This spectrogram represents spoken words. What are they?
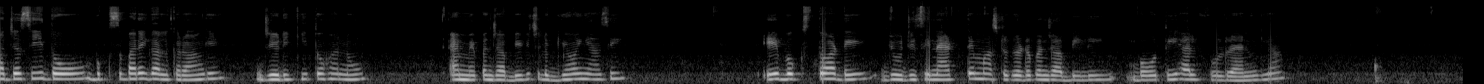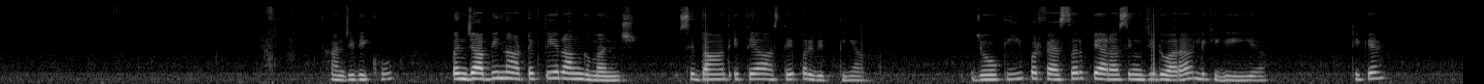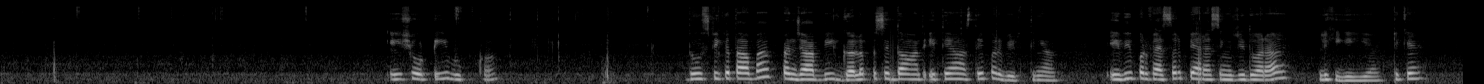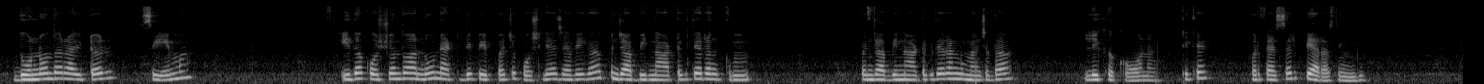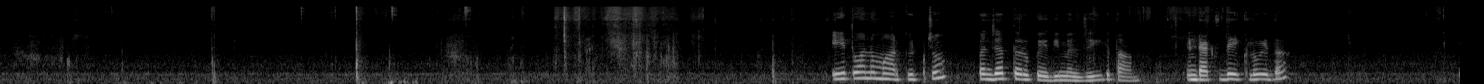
ਅੱਜ ਅਸੀਂ ਦੋ ਬੁੱਕਸ ਬਾਰੇ ਗੱਲ ਕਰਾਂਗੇ, ਜਿਹੜੀ ਕਿ ਤੁਹਾਨੂੰ ਐਮਏ ਪੰਜਾਬੀ ਵਿੱਚ ਲੱਗੀਆਂ ਹੋਈਆਂ ਸੀ। ਇਹ ਬੁੱਕਸ ਤੁਹਾਡੇ ਯੂਜੀਸੀ ਨੈਟ ਤੇ ਗ੍ਰੇਡਰ ਪੰਜਾਬੀ ਲਈ ਬਹੁਤ ਹੀ ਹੈਲਪਫੁਲ ਰਹਿਣਗੀਆਂ। ਹਾਂਜੀ, ਦੇਖੋ। ਪੰਜਾਬੀ ਨਾਟਕ ਤੇ ਰੰਗਮੰਚ, ਸਿਧਾਂਤ, ਇਤਿਹਾਸ ਤੇ ਪ੍ਰਵਿਰਤੀਆਂ, ਜੋ ਕਿ ਪ੍ਰੋਫੈਸਰ ਪਿਆਰਾ ਸਿੰਘ ਜੀ ਦੁਆਰਾ ਲਿਖੀ ਗਈ ਹੈ ਠੀਕ ਹੈ? ਇਹ ਛੋਟੀ ਬੁੱਕ ਆ। ਦੂਸਰੀ ਕਿਤਾਬ ਆ, ਪੰਜਾਬੀ ਗਲਪ ਸਿਧਾਂਤ ਇਤਿਹਾਸ ਤੇ ਪ੍ਰਵਿਰਤੀਆਂ। ਇਹ ਵੀ ਪ੍ਰੋਫੈਸਰ ਪਿਆਰਾ ਸਿੰਘ ਜੀ ਦੁਆਰਾ ਲਿਖੀ ਗਈ ਆ, ਠੀਕ ਹੈ? ਦੋਨੋਂ ਦਾ ਰਾਈਟਰ ਸੇਮ ਆ। ਇਹਦਾ ਕੁਐਸਚਨ ਤੁਹਾਨੂੰ ਨੈਟ ਦੇ ਪੇਪਰ 'ਚ ਪੁੱਛ ਲਿਆ ਜਾਵੇਗਾ। ਪੰਜਾਬੀ ਨਾਟਕ ਤੇ ਰੰਗ, ਪੰਜਾਬੀ ਨਾਟਕ ਤੇ ਰੰਗਮੰਚ ਦਾ ਲੇਖਕ ਕੌਣ ਹੈ ਠੀਕ ਹੈ? ਪ੍ਰੋਫੈਸਰ ਪਿਆਰਾ ਸਿੰਘ। ਇਹ ਤੁਹਾਨੂੰ ਮਾਰਕੀਟ 'ਚੋਂ 75 ਰੁਪਏ ਦੀ ਮਿਲ ਜੇਗੀ ਕਿਤਾਬ। ਇੰਡੈਕਸ ਦੇਖ ਲਓ ਇਹਦਾ।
